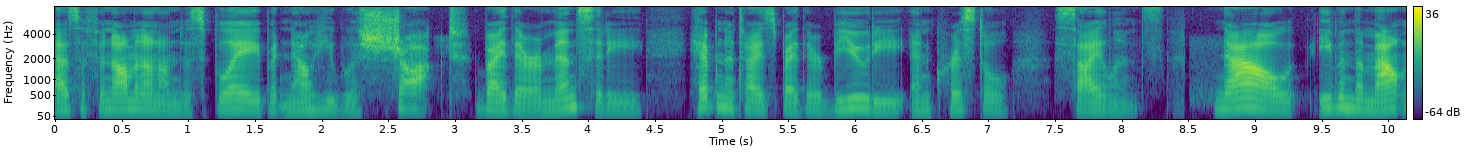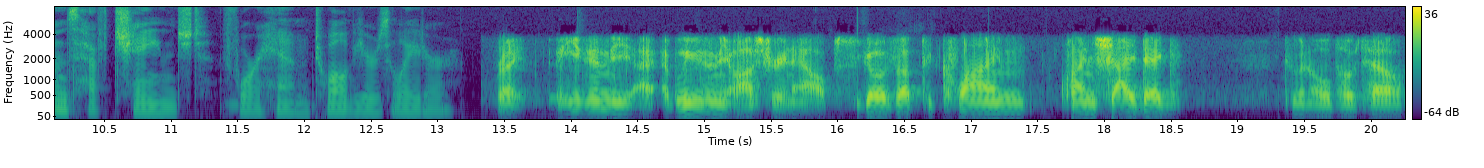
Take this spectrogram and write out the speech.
as a phenomenon on display but now he was shocked by their immensity hypnotized by their beauty and crystal silence. Now even the mountains have changed for him 12 years later. Right. He's in the i believe he's in the austrian alps. He goes up to klein Klein Scheidegg to an old hotel,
